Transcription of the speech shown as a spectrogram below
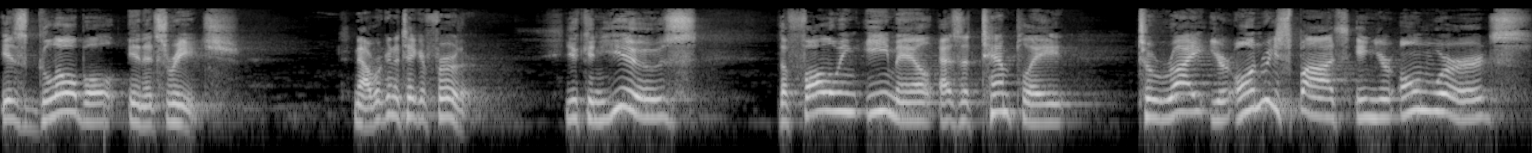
is global in its reach. Now, we're going to take it further. You can use the following email as a template to write your own response in your own words.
